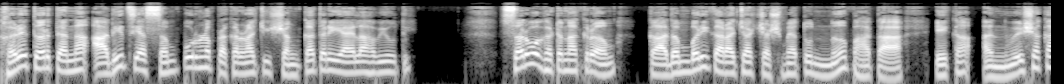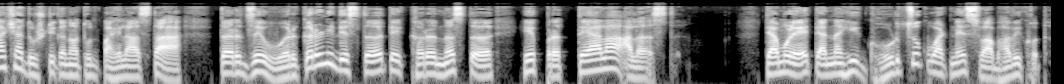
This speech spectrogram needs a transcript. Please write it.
खरे तर त्यांना आधीच या संपूर्ण प्रकरणाची शंका तरी यायला हवी होती. सर्व घटनाक्रम कादंबरीकाराच्या चष्म्यातून न पाहता एका अन्वेषकाच्या दृष्टिकोनातून पाहिला असता तर जे वरकरणी दिसतं ते खरं नसतं हे प्रत्ययाला आलं असतं. त्यामुळे त्यांना ही घोडचूक वाटणे स्वाभाविक होतं.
